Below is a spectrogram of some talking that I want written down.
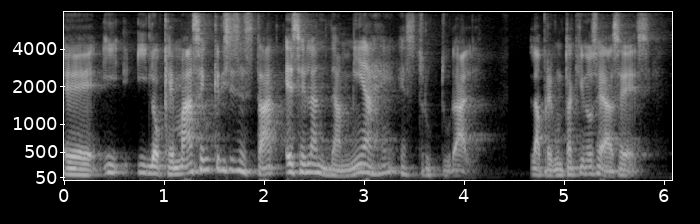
y, y lo que más en crisis está es el andamiaje estructural. La pregunta que uno se hace es,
